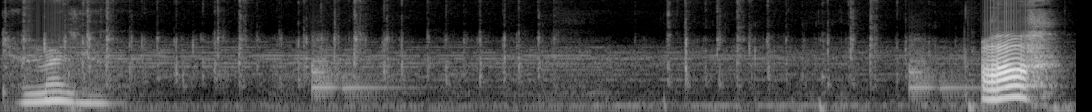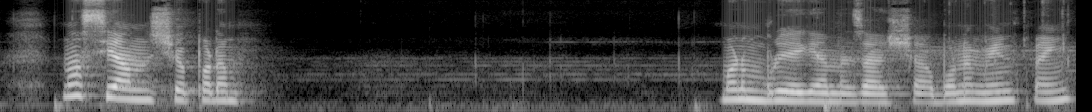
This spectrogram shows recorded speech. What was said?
Gelmez ya. Ah. Nasıl yanlış yaparım? Umarım buraya gelmez aşağı. Abone unutmayın.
